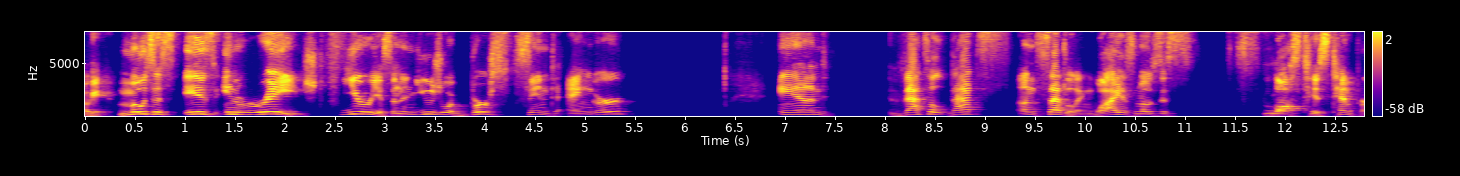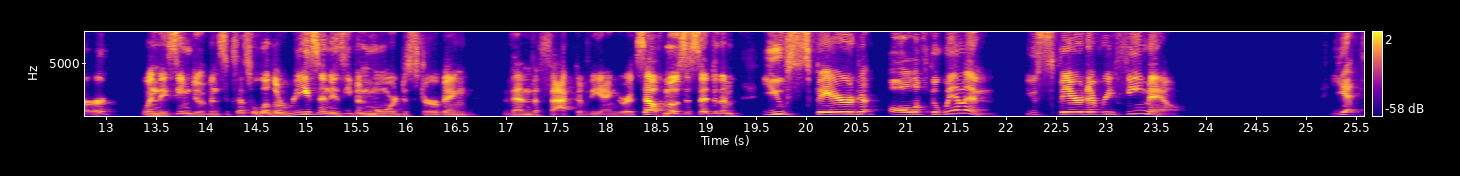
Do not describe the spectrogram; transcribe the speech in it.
Okay, Moses is enraged, furious, and Yeshua bursts into anger. And that's a that's unsettling. Why has Moses lost his temper when they seem to have been successful? Well, the reason is even more disturbing than the fact of the anger itself. Moses said to them, You've spared all of the women, you spared every female. Yet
